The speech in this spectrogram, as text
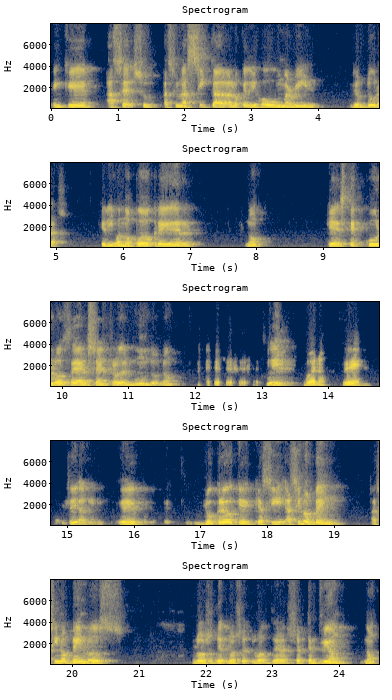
en que hace, su, hace una cita a lo que dijo un marine de Honduras, que dijo, no puedo creer, ¿no? Que este culo sea el centro del mundo, ¿no? Sí. Bueno, sí. Sí, eh, yo creo que, que, así, así nos ven, así nos ven los, los, de, los, los del septentrión, ¿no?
